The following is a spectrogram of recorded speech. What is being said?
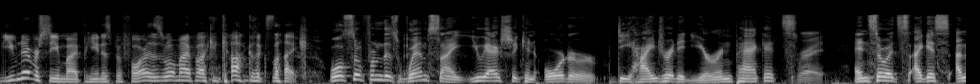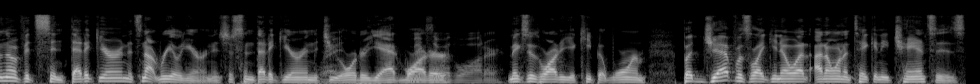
"You've never seen my penis before. This is what my fucking cock looks like." Well, so from this website, you actually can order dehydrated urine packets. Right. And so it's, I guess, I don't know if it's synthetic urine. It's not real urine. It's just synthetic urine that you order. You add Mix water. it with water. mix it with water, you keep it warm. But Jeff was like, you know what? I don't want to take any chances.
